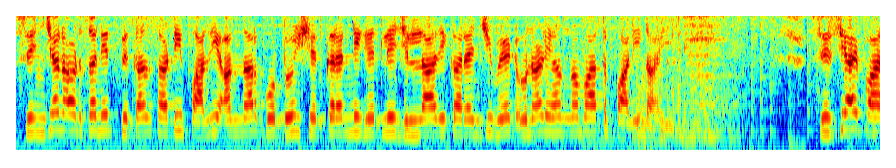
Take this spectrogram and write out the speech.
सिंचन अडचणीत पिकांसाठी पाणी आणणार कोटून शेतकऱ्यांनी घेतली जिल्हाधिकाऱ्यांची भेट उन्हाळी हंगामात पाणी नाही. सीसीआय पा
